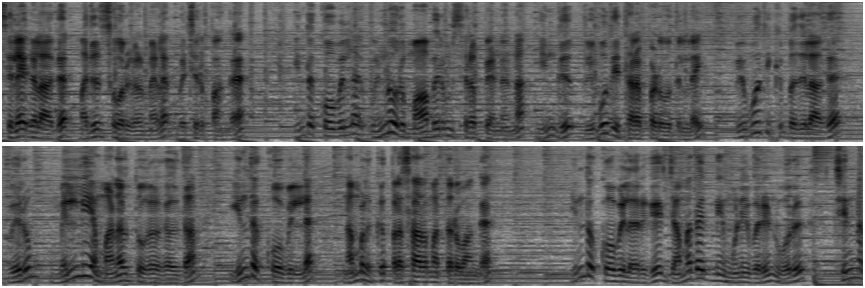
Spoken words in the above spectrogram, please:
சிலைகளாக மதில் சுவர்கள் மேல வச்சிருப்பாங்க. இந்த கோவில்ல இன்னொரு மாபெரும் சிறப்பு என்னன்னா இங்கு விபூதி தரப்படுவதில்லை. விபூதிக்கு பதிலாக வெறும் மெல்லிய மணல் துகள்கள் தான் இந்த கோவில்ல நம்மளுக்கு பிரசாதமா தருவாங்க. இந்த கோவில் அருகே ஜமதக்னி முனிவரின் ஒரு சின்ன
